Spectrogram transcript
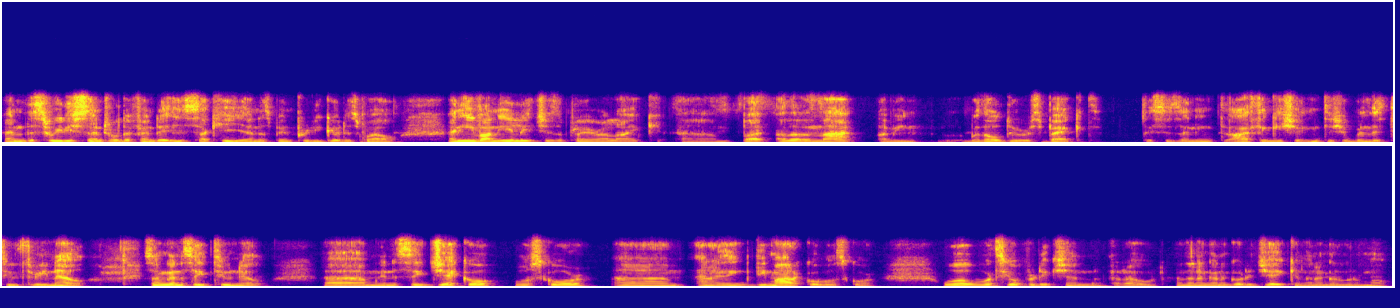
and the Swedish central defender Isak Hien has been pretty good as well. And Ivan Ilic is a player I like. Um, but other than that, I mean, with all due respect, this is an Inter, I think he should Inter should win this two three nil. So I'm going to say two 0 uh, I'm going to say Dzeko will score, um, and I think Dimarco will score. Well, what's your prediction, Rahul? And then I'm going to go to Jake, and then I'm going to go to Mo.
